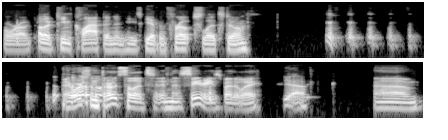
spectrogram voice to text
for a other team clapping and he's giving throat slits to him. There were some throat slits in this series, by the way. Yeah. Um,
